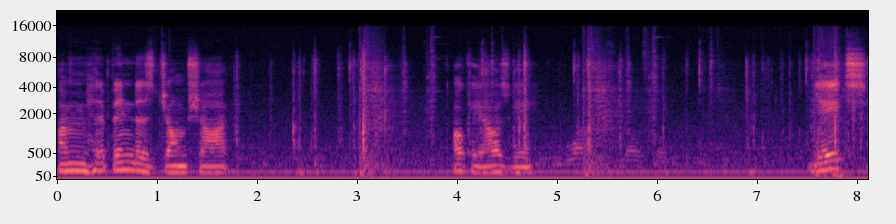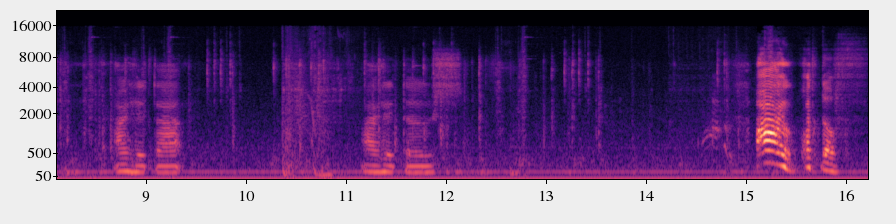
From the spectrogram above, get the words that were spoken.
I'm hipping this jump shot. Okay, that was gay. Yates, I hit that. I hit those. Ah, what the f-.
